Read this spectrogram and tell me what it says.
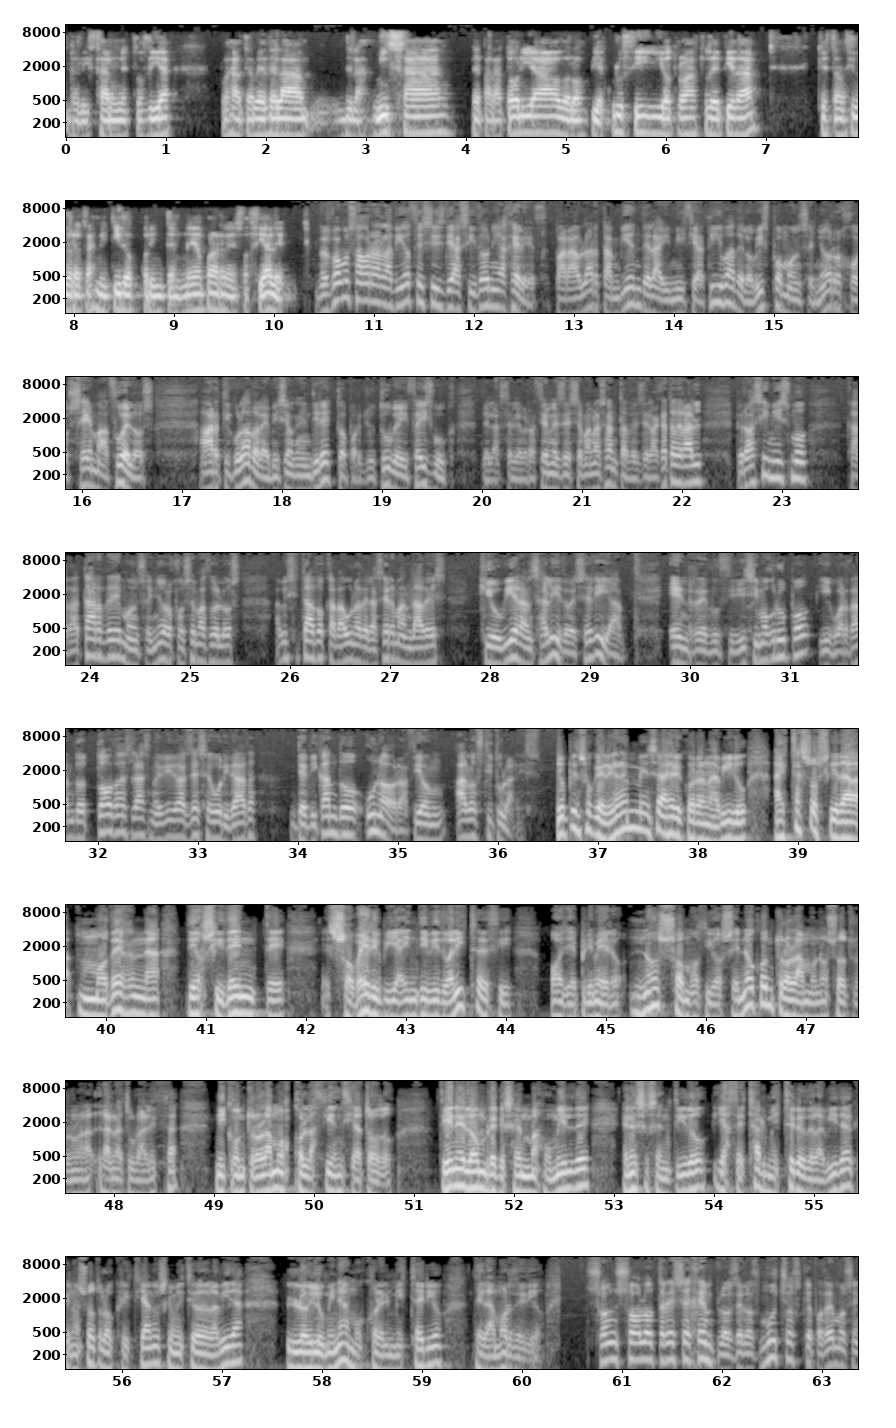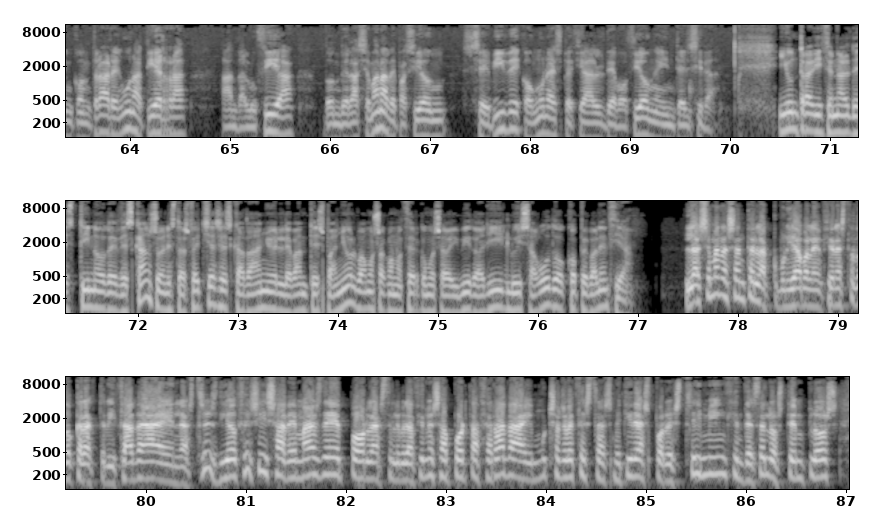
realizar en estos días, pues a través de, la, de las misas preparatorias o de los Via Crucis y otros actos de piedad que están siendo retransmitidos por internet o por las redes sociales. Nos vamos ahora a la diócesis de Asidonia Jerez para hablar también de la iniciativa del obispo Monseñor José Mazuelos. Ha articulado la emisión en directo por YouTube y Facebook de las celebraciones de Semana Santa desde la catedral, pero asimismo cada tarde, Monseñor José Mazuelos ha visitado cada una de las hermandades que hubieran salido ese día, en reducidísimo grupo y guardando todas las medidas de seguridad dedicando una oración a los titulares. Yo pienso que el gran mensaje del coronavirus a esta sociedad moderna de Occidente, eh, soberbia, individualista, es decir, oye, primero, no somos dioses, no controlamos nosotros la naturaleza, ni controlamos con la ciencia todo. Tiene el hombre que ser más humilde en ese sentido y aceptar el misterio de la vida, que nosotros los cristianos el misterio de la vida lo iluminamos con el misterio del amor de Dios. Son solo tres ejemplos de los muchos que podemos encontrar en una tierra, Andalucía, donde la Semana de Pasión se vive con una especial devoción e intensidad. Y un tradicional destino de descanso en estas fechas es cada año el Levante español. Vamos a conocer cómo se ha vivido allí. Luis Agudo, Cope Valencia. La Semana Santa en la Comunidad Valenciana ha estado caracterizada en las tres diócesis, además de por las celebraciones a puerta cerrada y muchas veces transmitidas por streaming desde los templos,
